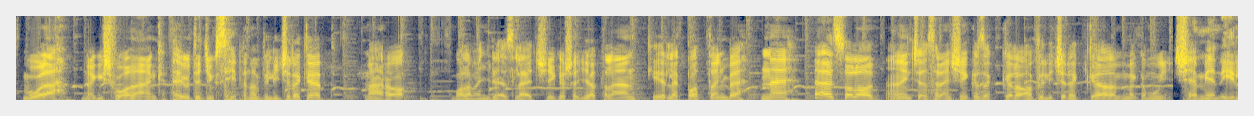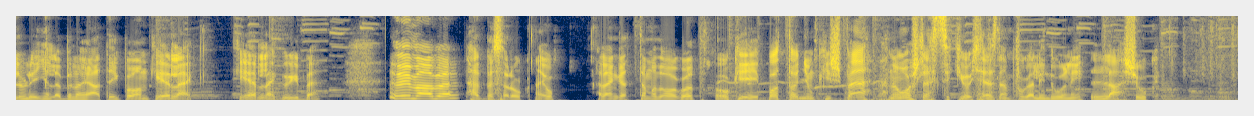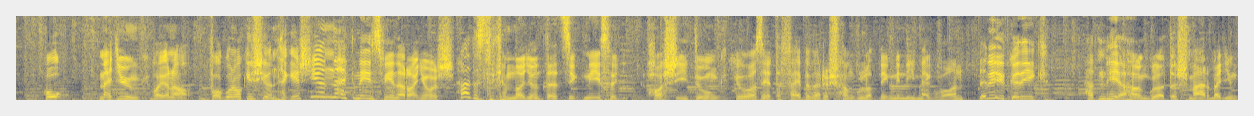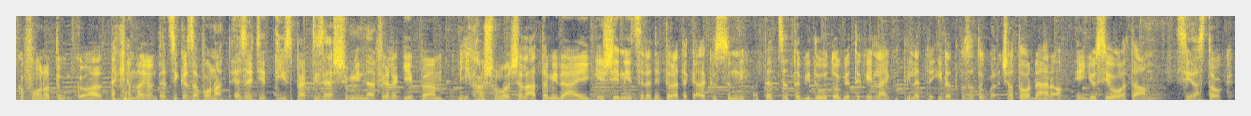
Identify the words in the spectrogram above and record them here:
Voilà, meg is volnánk. Elültetjük szépen a villagereket, már ha valamennyire ez lehetséges egyáltalán. Kérlek, pattanj be. Ne, elszalad. Na, nincsen szerencsénk ezekkel a villagerekkel, meg amúgy semmilyen élőlényel ebben a játékban. Kérlek, kérlek, ülj be. Ülj már be. Hát beszarok. Na jó, elengedtem a dolgot. Oké, pattanjunk is be. Na most lesz ki, hogy ez nem fog elindulni. Lássuk. Ho, Megyünk! Vajon a vagonok is jönnek, és jönnek? Nézd, milyen aranyos! Hát ez nekem nagyon tetszik, nézd, hogy hasítunk. Jó, azért a fejbeverős hangulat még mindig megvan, de működik! Hát mi a hangulatos már, megyünk a vonatunkkal. Nekem nagyon tetszik ez a vonat, ez egy 10 per 10-es mindenféleképpen. Még hasonlót se láttam idáig, és én így szeretnék tőletek elköszönni. Ha tetszett a videó, dobjatok egy lájkot, illetve iratkozzatok be a csatornára. Én Gyuszi voltam, sziasztok!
